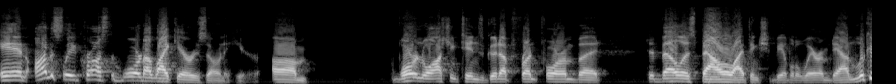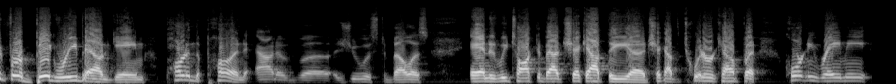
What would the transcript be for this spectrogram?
and honestly, across the board, I like Arizona here. Um, Warren Washington's good up front for them, but Tubelis, Ballo, I think, should be able to wear him down. Looking for a big rebound game, pardon the pun, out of uh, Julius Tubelis. And as we talked about, check out the uh, check out the Twitter account. But Courtney Ramey,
